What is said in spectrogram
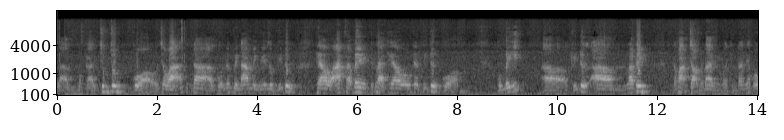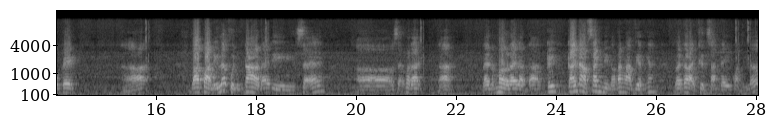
là một cái chung chung của châu Á chúng ta của nước Việt Nam mình nên dùng ký tự theo alphabet tức là theo theo ký tự của của Mỹ uh, ký tự uh, Latin. Các bạn chọn vào đây và chúng ta nhấp OK. Đó. và quản lý lớp của chúng ta ở đây thì sẽ uh, sẽ vào đây. Đây đây nó mờ đây là uh, cái cái nào xanh thì nó đang làm việc nhá. Bây ta lại chuyển sang cái quản lý lớp.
